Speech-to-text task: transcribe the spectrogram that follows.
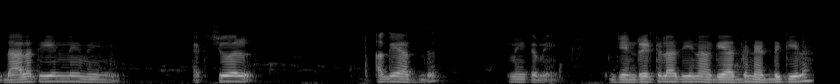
දාලා තියෙන්නේ මේ ඇක්චුවල් අගයක්ද? මේක මේ ජෙනරේටලා තියෙන අගයක්ද නැද්ද කියලා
